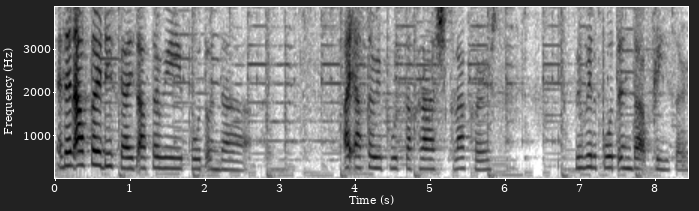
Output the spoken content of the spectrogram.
And then after this guys, after we put on the I after we put the crushed crackers, we will put in the freezer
